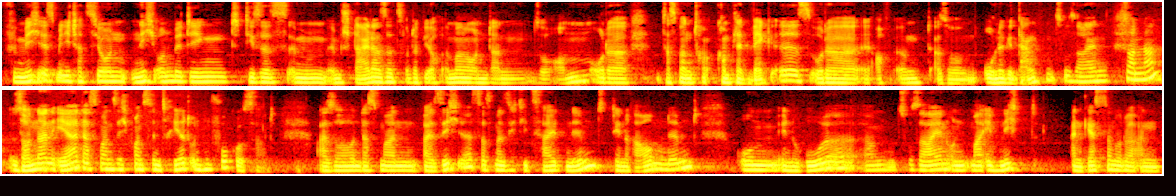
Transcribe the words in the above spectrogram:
für mich ist Meditation nicht unbedingt dieses im, im Schneidersitz oder wie auch immer und dann so om oder dass man komplett weg ist oder auf irgend, also ohne Gedanken zu sein, Sondern? sondern eher, dass man sich konzentriert und einen Fokus hat. Also, dass man bei sich ist, dass man sich die Zeit nimmt, den Raum nimmt, um in Ruhe ähm, zu sein und mal eben nicht an gestern oder an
